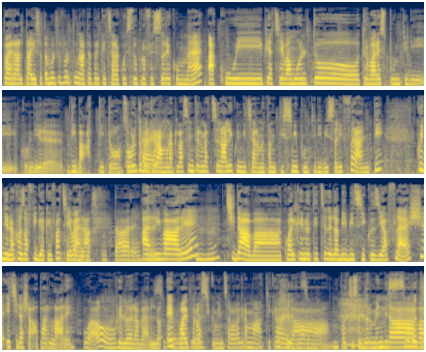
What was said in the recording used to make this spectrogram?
Poi in realtà io sono stata molto fortunata perché c'era questo professore con me a cui piaceva molto trovare spunti di, come dire, dibattito, soprattutto Ok. perché eravamo una classe internazionale, quindi c'erano tantissimi punti di vista differenti. Quindi una cosa figa che faceva Cosa era sfruttare. arrivare, Mhm. ci dava qualche notizia della BBC così a flash e ci lasciava parlare. Wow. Quello era bello. Super e poi utile. però si cominciava la grammatica e Insomma, un po' ci si addormentava. Nessuno ti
